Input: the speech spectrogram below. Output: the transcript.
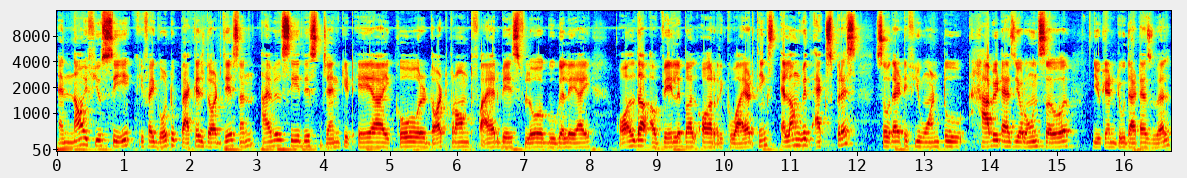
and now if you see if I go to package.json I will see this genkit AI core dot prompt firebase flow google AI all the available or required things along with express so that if you want to have it as your own server you can do that as well.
